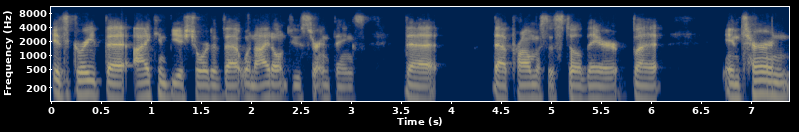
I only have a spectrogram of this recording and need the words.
it's great that I can be assured of that when I don't do certain things that that promise is still there. But in turn,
